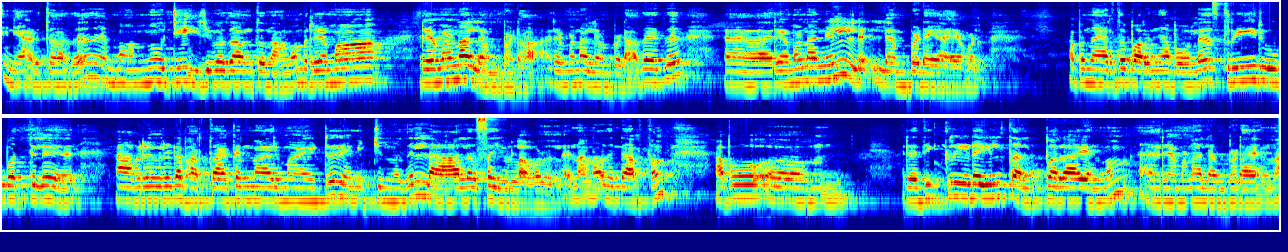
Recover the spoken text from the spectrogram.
ഇനി അടുത്തത് മുന്നൂറ്റി ഇരുപതാമത്തെ നാമം രമ രമണ ലംബട രമണ ലംബട അതായത് രമണനിൽ ലംബടയായവൾ അപ്പം നേരത്തെ പറഞ്ഞ പോലെ സ്ത്രീ രൂപത്തിൽ അവരവരുടെ ഭർത്താക്കന്മാരുമായിട്ട് രമിക്കുന്നതിൽ ലാലസയുള്ളവൾ എന്നാണ് അതിന്റെ അർത്ഥം. അപ്പോൾ രതിക്രീഡയിൽ തൽപര എന്നും രമണ ലംബട എന്ന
